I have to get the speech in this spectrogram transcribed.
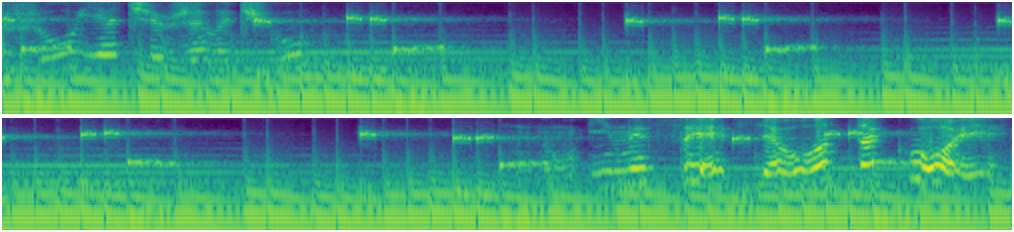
Лежу я чи вже лечу. Ну і несеться, от такої.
